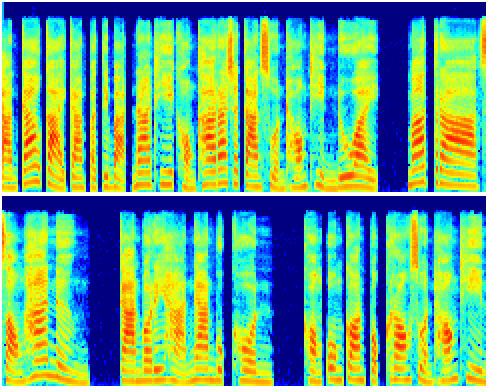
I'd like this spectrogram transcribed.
การก้าวไก่การปฏิบัติหน้าที่ของข้าราชการส่วนท้องถิ่นด้วย มาตรา 251 การบริหารงานบุคคล ขององค์กรปกครองส่วนท้องถิ่น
